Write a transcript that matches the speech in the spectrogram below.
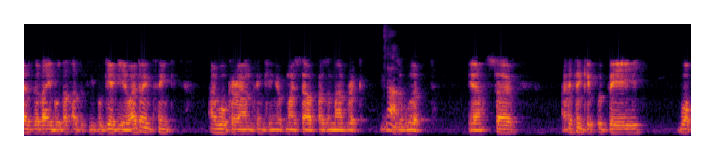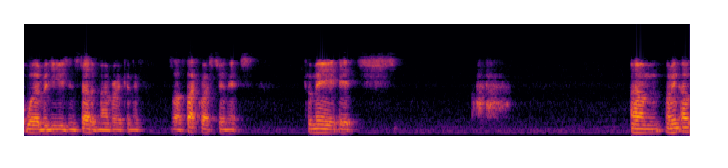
as a label that other people give you. I don't think I walk around thinking of myself as a maverick No. as a word. Yeah, so I think it would be what word would you use instead of maverick? And if I was asked that question, it's for me, it's. Um, I mean, uh,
